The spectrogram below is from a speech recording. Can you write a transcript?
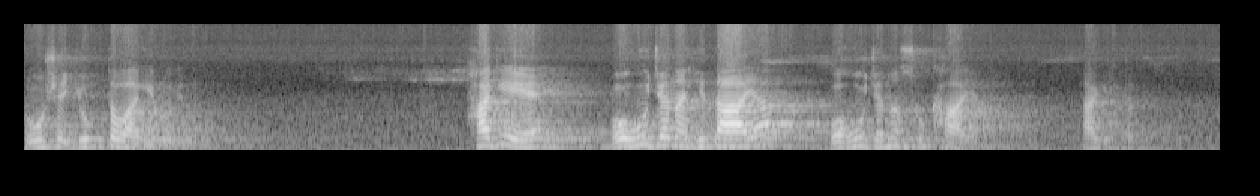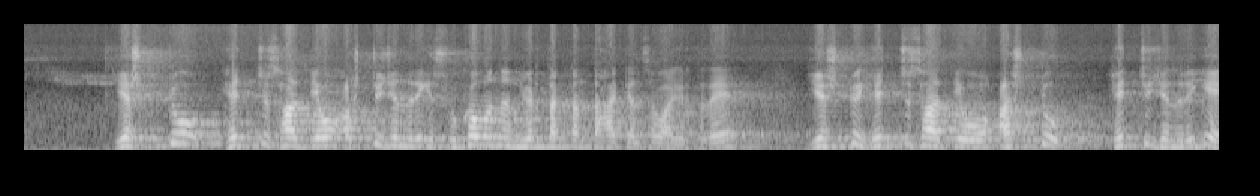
ದೋಷಯುಕ್ತವಾಗಿರುವುದಿಲ್ಲ. ಹಾಗೆಯೇ ಬಹುಜನ ಹಿತಾಯ, ಬಹುಜನ ಸುಖಾಯ ಆಗಿರ್ತದೆ. ಎಷ್ಟು ಹೆಚ್ಚು ಸಾಧ್ಯವೋ ಅಷ್ಟು ಜನರಿಗೆ ಸುಖವನ್ನು ನೀಡತಕ್ಕಂತಹ ಕೆಲಸವಾಗಿರ್ತದೆ. ಎಷ್ಟು ಹೆಚ್ಚು ಸಾಧ್ಯವೋ ಅಷ್ಟು ಹೆಚ್ಚು ಜನರಿಗೆ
